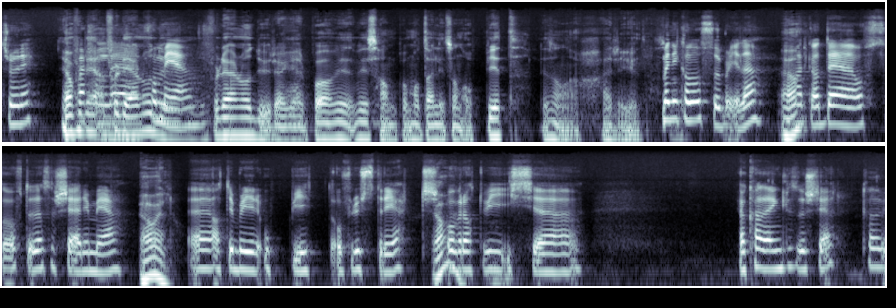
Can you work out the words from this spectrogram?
tror jeg. Ja, for det, for, det er eh, noe du, for det er noe du reagerer på hvis han på en måte er litt sånn oppgitt. Litt sånn, herregud. herregud. Men de kan også bli det. Jeg Ja. merker at Det er også ofte det som skjer i meg. Ja eh, At de blir oppgitt og frustrert Ja. over at vi ikke Ja, hva er det egentlig som skjer? Hva er det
